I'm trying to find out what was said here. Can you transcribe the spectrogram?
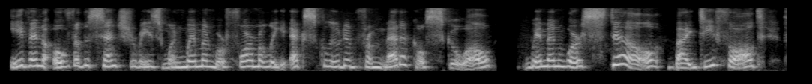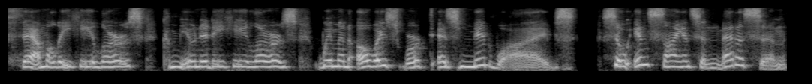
Even over the centuries when women were formally excluded from medical school, women were still, by default, family healers, community healers. Women always worked as midwives. So, in science and medicine,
